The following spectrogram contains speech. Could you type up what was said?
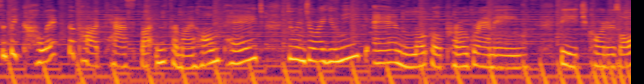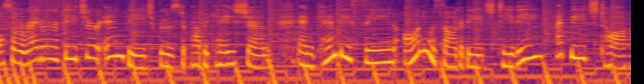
Simply click the podcast button from my homepage to enjoy unique and local programming. Beach Corner is also a regular feature in Beach Booster publication and can be seen on Wasaga Beach TV at Beach Talk.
